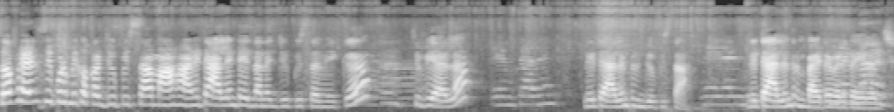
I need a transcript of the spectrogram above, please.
సో ఫ్రెండ్స్ ఇప్పుడు మీకు ఒకటి చూపిస్తా. మా హాని టాలెంట్ ఏందనేది చూపిస్తా మీకు. చూపియాలా? నీ టాలెంట్ చూపిస్తా. నీ టాలెంట్ బయట పెడతా ఈరోజు.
